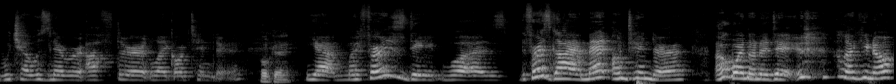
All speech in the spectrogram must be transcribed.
Which I was never after like on Tinder. Okay. Yeah, my first date was the first guy I met on Tinder. I went on a date. like, you know,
